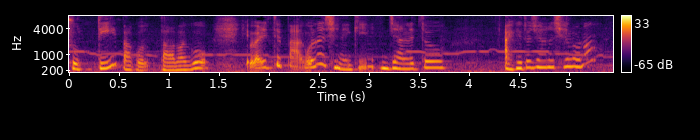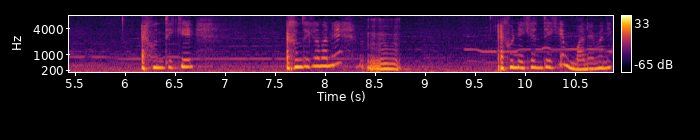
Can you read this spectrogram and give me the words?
সত্যিই পাগল? বাবা গো এ বাড়িতে পাগল আছে নাকি? জানলে তো আগে তো জানা ছিল না। এখন থেকে এখন থেকে মানে এখন এখান থেকে মানে মানে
